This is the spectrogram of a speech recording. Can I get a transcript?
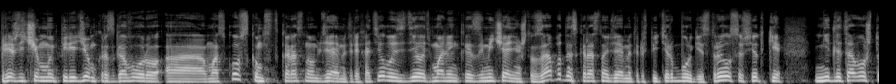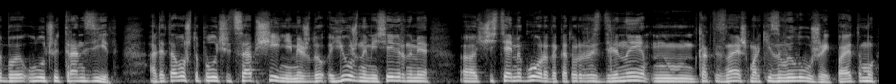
прежде чем мы перейдем к разговору о московском скоростном диаметре, хотел бы сделать маленькое замечание, что западный скоростной диаметр в Петербурге строился все-таки не для того, чтобы улучшить транзит, а для того, чтобы улучшить сообщение между южными и северными э, частями города, которые разделены, как ты знаешь, маркизовой лужей. Дорогой. Поэтому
